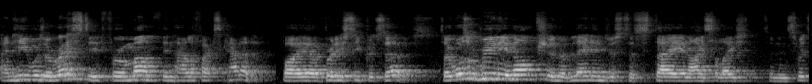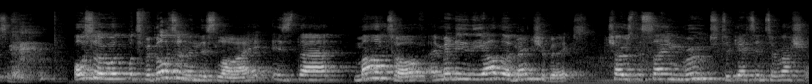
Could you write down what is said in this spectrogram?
and he was arrested for a month in Halifax, Canada, by a British Secret Service. So it wasn't really an option of Lenin just to stay in isolation in Switzerland. Also, what's forgotten in this lie is that Martov and many of the other Mensheviks chose the same route to get into Russia.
